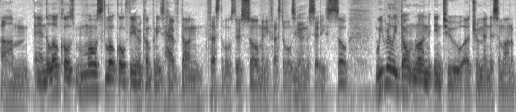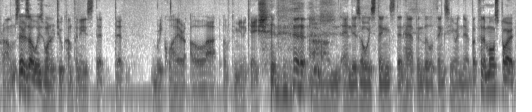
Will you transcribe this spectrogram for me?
Um, and the locals, most local theater companies have done festivals. There's so many festivals here in the city. So we really don't run into a tremendous amount of problems. There's always one or two companies that, that require a lot of communication. um, and there's always things that happen, little things here and there. But for the most part,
